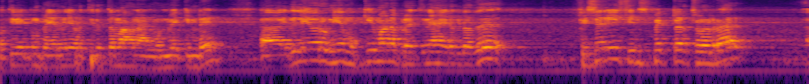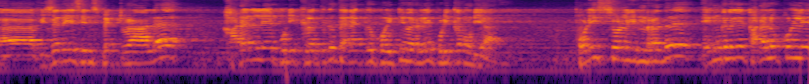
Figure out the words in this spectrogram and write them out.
ஒத்திவைக்கும் பிரேரணையை ஒரு திருத்தமாக நான் முன்வைக்கின்றேன். இதிலே ஒரு மிக முக்கியமான பிரச்சனையாக இருந்தது. ஃபிஷரிஸ் இன்ஸ்பெக்டர் சொல்றார் ஃபிஷரிஸ் இன்ஸ்பெக்டரால கடல்லே பிடிக்கிறதுக்கு தனக்கு போயிட்டு இவர்களே பிடிக்க முடியாது. போலீஸ் சொல்கின்றது எங்களுக்கு கடலுக்குள்ளே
